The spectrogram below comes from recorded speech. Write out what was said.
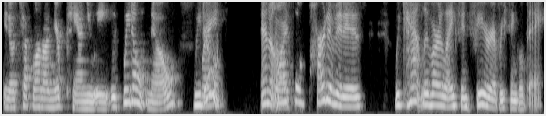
you know teflon on your pan you ate like we don't know we right? don't and so also I, part of it is we can't live our life in fear every single day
